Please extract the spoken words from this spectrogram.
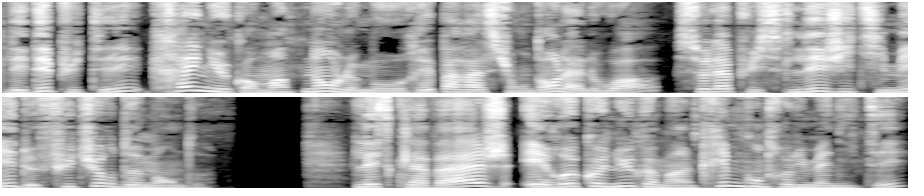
Les députés craignent qu'en maintenant le mot réparation dans la loi, cela puisse légitimer de futures demandes. L'esclavage est reconnu comme un crime contre l'humanité,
